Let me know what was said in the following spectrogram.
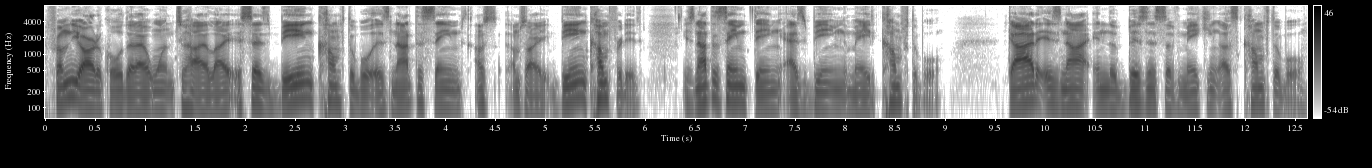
from the article that I want to highlight. It says, Being comfortable is not the same, I'm, sorry, being comforted is not the same thing as being made comfortable. God is not in the business of making us comfortable.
